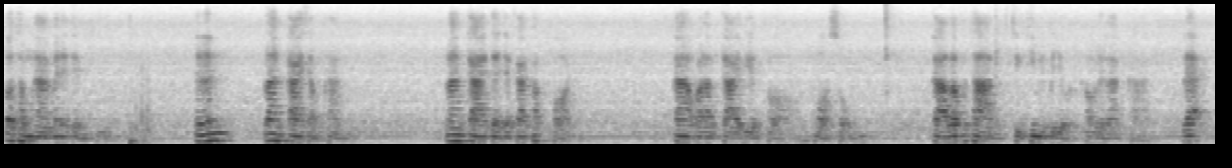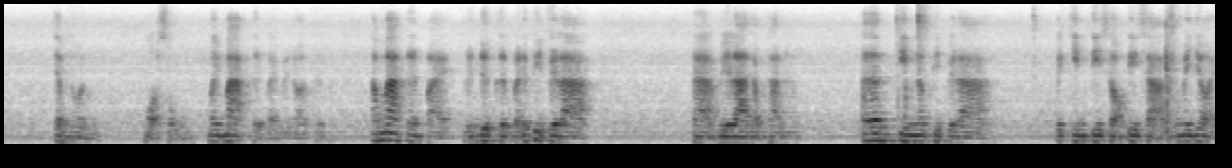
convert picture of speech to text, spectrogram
ก็ทำงานไม่ได้เต็มที่ฉะนั้นร่างกายสำคัญ ร่างกายเกิดจากการพักผ่อน การออกกำลังกายเพียงพอเหมาะสม การรับประทานสิ่งที่มีประโยชน์เข้าในร่างกาย และจำนวน เหมาะสมไม่มากเกินไปไม่น้อยเกินไปถ้ามากเกินไป หรือดึกเกินไปหรือผิดเวลาอ่าเวลาสำคัญครับ ถ้าท่านกินแล้วผิดเวลา ไปกินตีสองตีสามก็ไม่ย่อย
